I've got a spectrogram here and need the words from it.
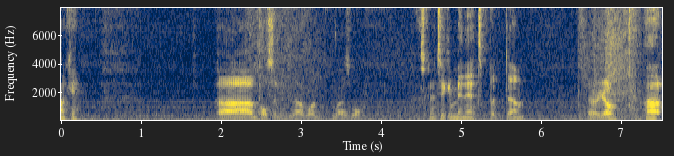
Okay. um pulsing into that one. Might as well. It's going to take a minute, but. um. There we go. Uh,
